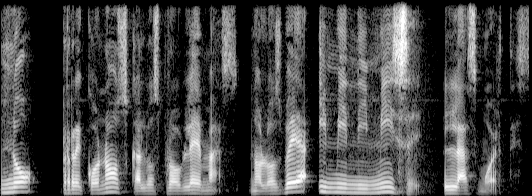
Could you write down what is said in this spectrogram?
no reconozca los problemas, no los vea y minimice las muertes.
